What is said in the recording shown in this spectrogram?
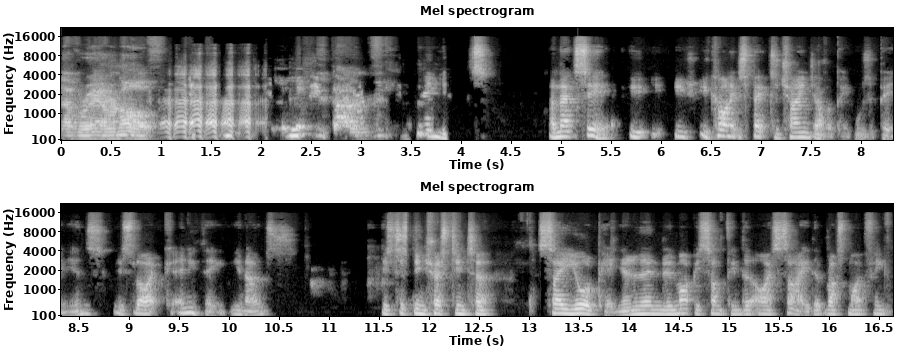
another hour and a half. and that's it. You, you you can't expect to change other people's opinions. It's like anything, you know. It's, it's just interesting to say your opinion, and then there might be something that I say that Russ might think,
